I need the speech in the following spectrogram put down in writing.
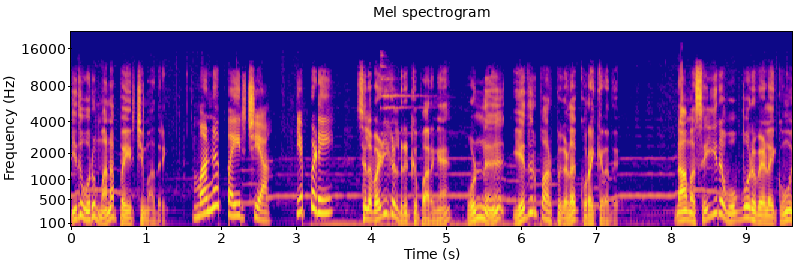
இது ஒரு மனப்பயிற்சி மாதிரி. மன பயிற்சியா எப்படி? சில வழிகள் இருக்கு பாருங்க. ஒன்னு எதிர்பார்ப்புகளை குறைக்கிறது. நாம செய்யற ஒவ்வொரு வேலைக்கும்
